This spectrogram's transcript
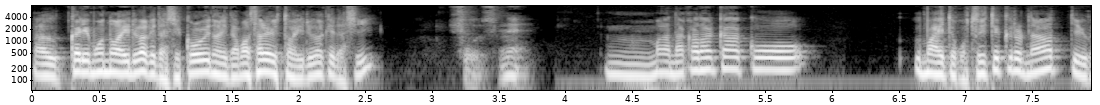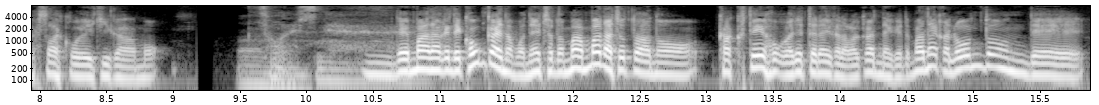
まあ、うっかり者はいるわけだし、こういうのに騙される人はいるわけだし、そうですね。うん、まあ、なかなかこう、うまいとこついてくるなっていうかさ、攻撃側も。うんそうですね。うんで、まあ、なんかで今回のもね、ちょっとまあまだちょっとあの確定報が出てないから分かんないけど、まあ、なんかロンドンで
